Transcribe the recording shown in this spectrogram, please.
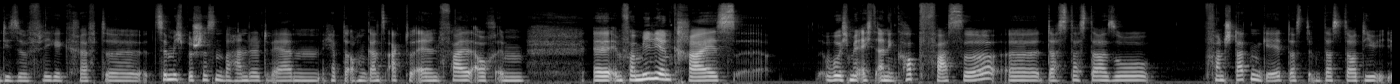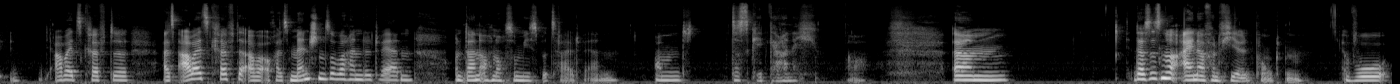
diese Pflegekräfte ziemlich beschissen behandelt werden. Ich habe da auch einen ganz aktuellen Fall, auch im, äh, im Familienkreis, wo ich mir echt an den Kopf fasse, äh, dass das da so vonstatten geht, dass, dass dort die Arbeitskräfte als Arbeitskräfte, aber auch als Menschen so behandelt werden und dann auch noch so mies bezahlt werden. Und das geht gar nicht. Oh. Ähm, das ist nur einer von vielen Punkten wo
